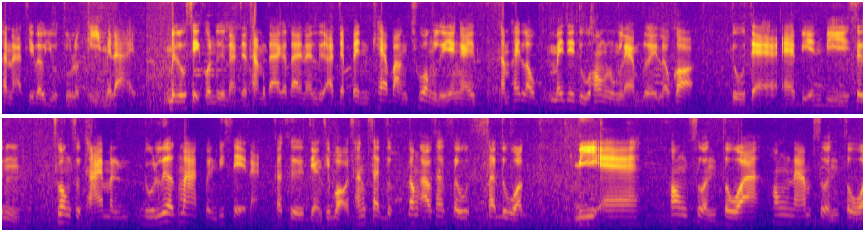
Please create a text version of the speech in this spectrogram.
ขณะที่เราอยู่ตุรกีไม่ได้ ไม่รู้สิคนอื่นอาจจะทำได้ก็ได้นะ หรืออาจจะเป็นแค่บางช่วงหรือยังไงทำให้เราไม่ได้ดูห้องโรงแรมเลย แล้วก็ดูแต่ Airbnb ซึ่งช่วงสุดท้ายมันดูเลือกมากเป็นพิเศษอะก็คืออย่างที่บอกทั้งสะดวกต้องเอาทั้งสะดวกมีแอร์ห้องส่วนตัว ห้องน้ำส่วนตัว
